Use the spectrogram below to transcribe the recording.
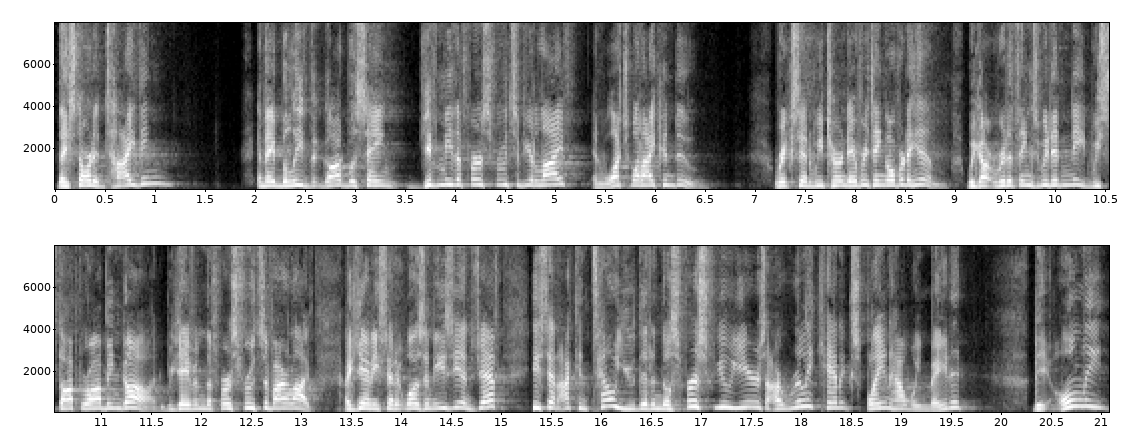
They started tithing, and they believed that God was saying, Give me the first fruits of your life and watch what I can do. Rick said we turned everything over to him. We got rid of things we didn't need. We stopped robbing God. We gave him the first fruits of our life. Again, he said it wasn't easy. And Jeff, he said, I can tell you that in those first few years, I really can't explain how we made it. The only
